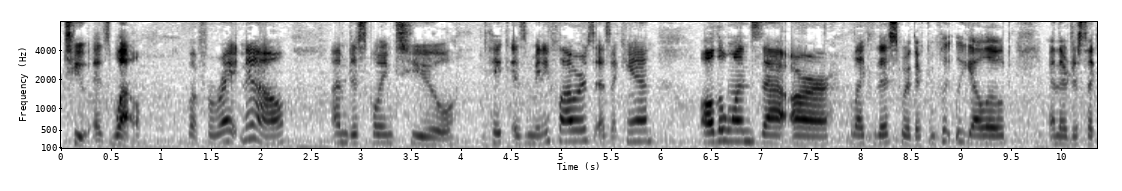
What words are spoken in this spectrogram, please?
too as well. But for right now, I'm just going to take as many flowers as I can. All the ones that are like this, where they're completely yellowed and they're just like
